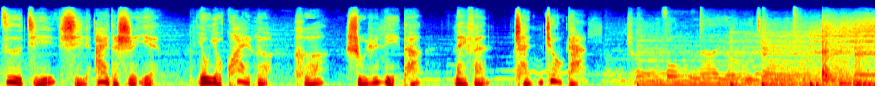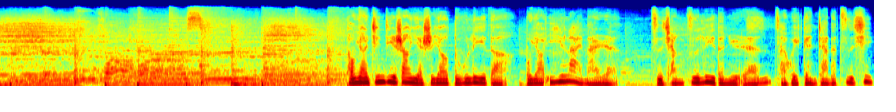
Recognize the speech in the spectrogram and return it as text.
自己喜爱的事业，拥有快乐和属于你的那份成就感。春风来又走，同样，经济上也是要独立的，不要依赖男人。自强自立的女人才会更加的自信，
